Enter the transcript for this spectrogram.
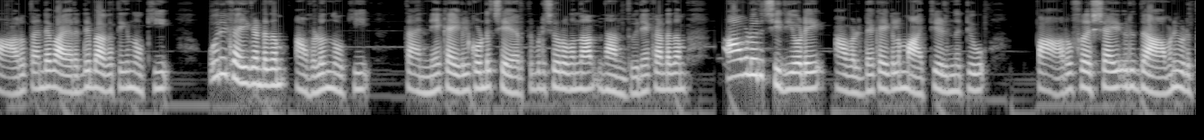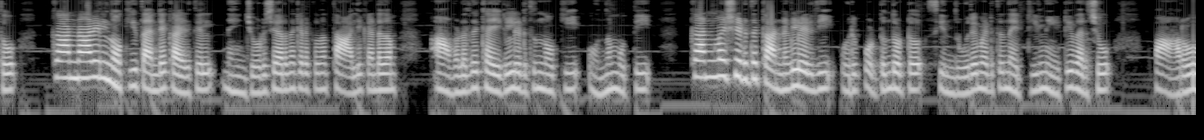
പാറു തന്റെ വയറിന്റെ ഭാഗത്തേക്ക് നോക്കി. ഒരു കൈ കണ്ടതും അവളും നോക്കി. തന്നെ കൈകൾ കൊണ്ട് ചേർത്ത് പിടിച്ചുറങ്ങുന്ന നന്ദുവിനെ കണ്ടതും അവളൊരു ചിരിയോടെ അവളുടെ കൈകൾ മാറ്റി എഴുന്നേറ്റു. പാറു ഫ്രഷായി ഒരു ധാവണി എടുത്തു. കണ്ണാടിയിൽ നോക്കി തന്റെ കഴുത്തിൽ നെഞ്ചോട് ചേർന്ന് കിടക്കുന്ന താലി കണ്ടതും അവളത് കൈകളിലെടുത്ത് നോക്കി ഒന്ന് മുത്തി. കൺമഷി എടുത്ത് കണ്ണുകൾ എഴുതി ഒരു പൊട്ടും തൊട്ട് സിന്ദൂരം എടുത്ത് നെറ്റിയിൽ നീട്ടി വരച്ചു. പാറു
